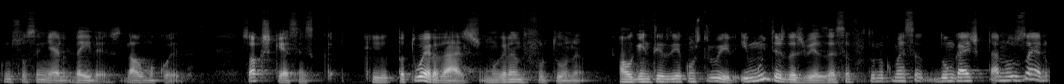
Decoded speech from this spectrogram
como se fossem herdeiras de alguma coisa. Só que esquecem-se que, que, para tu herdares uma grande fortuna, alguém teve de a construir. E muitas das vezes essa fortuna começa de um gajo que está no zero.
